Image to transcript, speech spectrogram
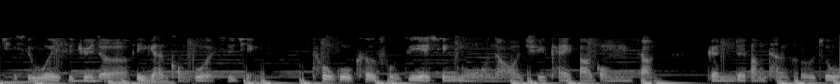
其实我也是觉得是一个很恐怖的事情。透过克服自己的心魔，然后去开发供应商。跟对方谈合作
